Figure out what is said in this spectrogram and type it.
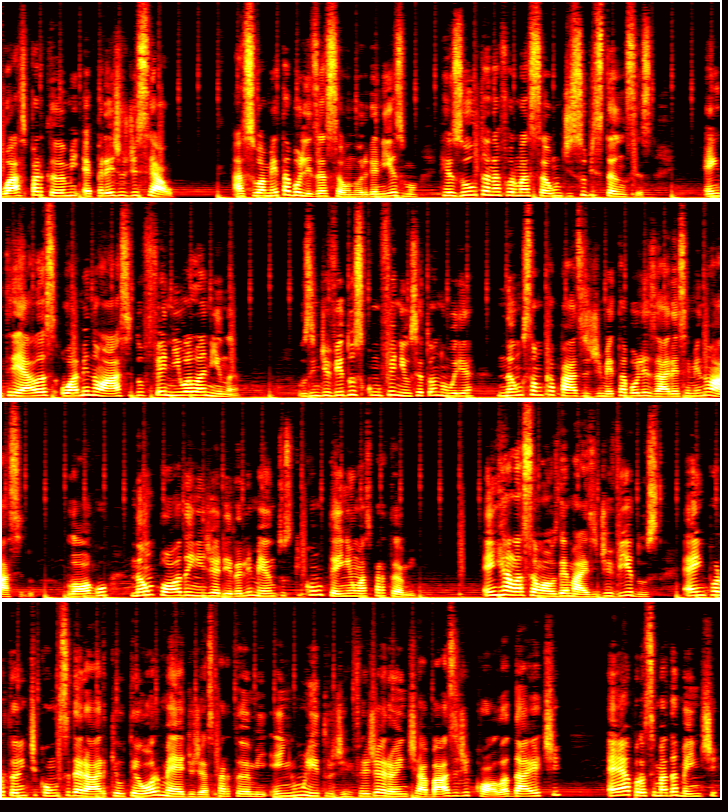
o aspartame é prejudicial. A sua metabolização no organismo resulta na formação de substâncias, entre elas o aminoácido fenilalanina, os indivíduos com fenilcetonúria não são capazes de metabolizar esse aminoácido, logo, não podem ingerir alimentos que contenham aspartame. Em relação aos demais indivíduos, é importante considerar que o teor médio de aspartame em 1 litro de refrigerante à base de cola diet é aproximadamente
